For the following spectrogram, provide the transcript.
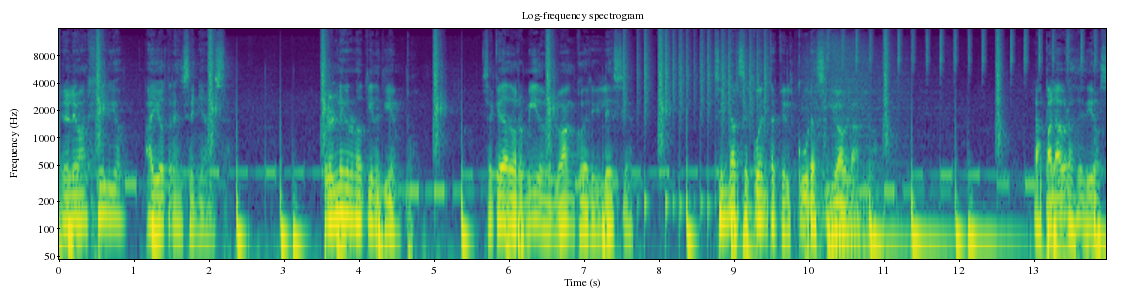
En el Evangelio hay otra enseñanza. Pero el negro no tiene tiempo. Se queda dormido en el banco de la iglesia, sin darse cuenta que el cura siguió hablando. Las palabras de Dios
